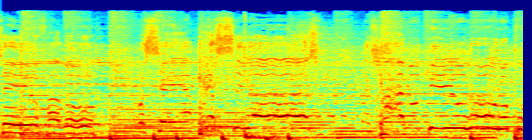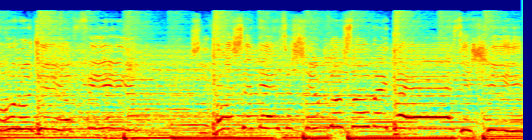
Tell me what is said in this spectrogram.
seu valor. Você é precioso, mais raro que o ouro puro de Ofir. Se você desistiu, Deus não vai desistir.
